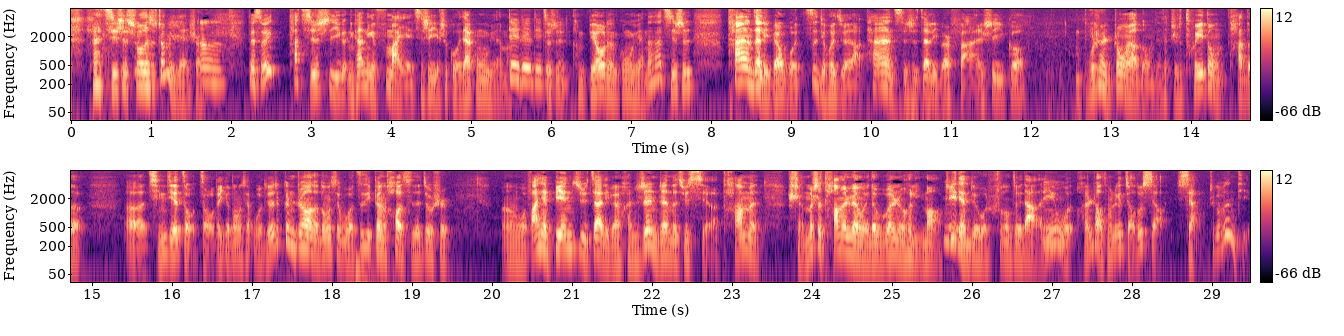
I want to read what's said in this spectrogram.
他其实说的是这么一件事儿。嗯。对，所以他其实是一个，你看那个驸马爷其实也是国家公务员嘛。对对对。就是很标准的公务员，那他其实探案在里边，我自己会觉得啊，探案其实在里边反而是一个。不是很重要的东西，它只是推动它的呃情节走走的一个东西。我觉得更重要的东西，我自己更好奇的就是，嗯，我发现编剧在里边很认真的去写了他们什么是他们认为的温柔和礼貌，这一点对我是触动最大的，因为我很少从这个角度想想这个问题，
